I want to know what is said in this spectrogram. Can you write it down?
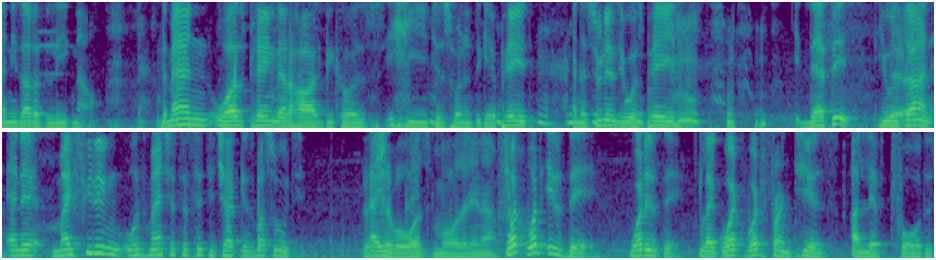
and he's out of the league now. The man was playing that hard because he just wanted to get paid, and as soon as he was paid, that's it. He was Yeah. done. And uh, my feeling with Manchester City, Chuck, is Basuti. The I- treble I- was more than enough. What what is there? What is there? Like what what frontiers are left for this?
